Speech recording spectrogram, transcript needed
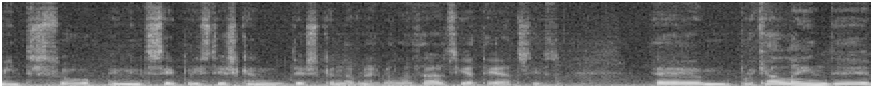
me interessou, e me interessei por isso desde que, desde que andava nas Belas Artes e até antes disso. Um, porque além, de,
